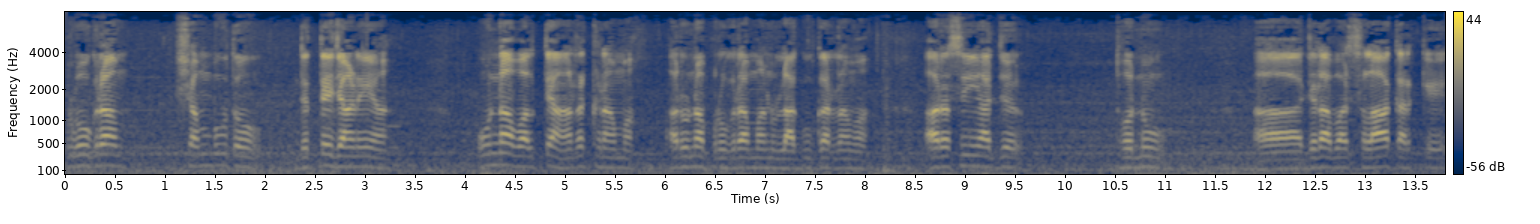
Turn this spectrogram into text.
ਪ੍ਰੋਗਰਾਮ ਸ਼ੰਭੂ ਤੋਂ ਦਿੱਤੇ ਜਾਣੇ ਆ ਉਹਨਾਂ ਵੱਲ ਧਿਆਨ ਰੱਖਣਾ ਵਾ, ਔਰ ਉਹਨਾਂ ਪ੍ਰੋਗਰਾਮਾਂ ਨੂੰ ਲਾਗੂ ਕਰਨਾ ਵਾ। ਔਰ ਅਸੀਂ ਅੱਜ ਤੁਹਾਨੂੰ ਜਿਹੜਾ ਵਾ ਸਲਾਹ ਕਰਕੇ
